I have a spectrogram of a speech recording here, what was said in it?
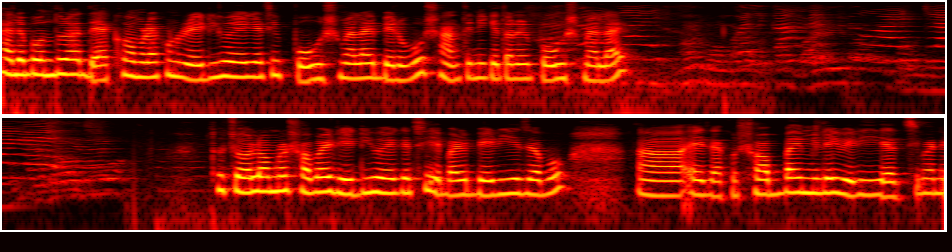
হ্যালো বন্ধুরা, দেখো আমরা এখন রেডি হয়ে গেছি পৌষ মেলায় বেরোবো, শান্তিনিকেতনের পৌষ মেলায়। তো চলো আমরা সবাই রেডি হয়ে গেছি, এবারে বেরিয়ে যাব। এই দেখো সবাই মিলেই বেরিয়ে যাচ্ছি মানে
